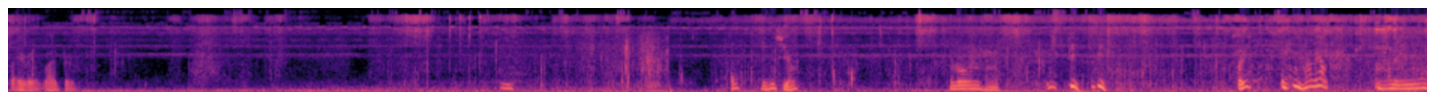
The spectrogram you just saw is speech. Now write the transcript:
ใส่ไปหลายเติบอู้เอ้าได้ยินเสียง มันโดนหันน่พี่พี่ไปโอ้ยมาแล้ว มาแล้ว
